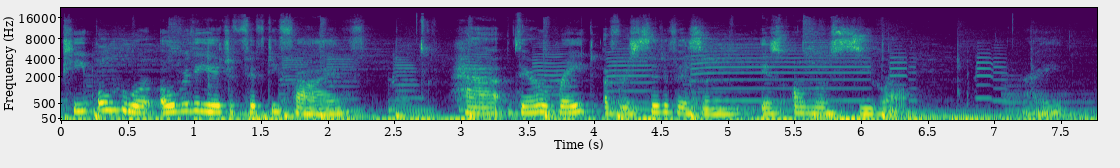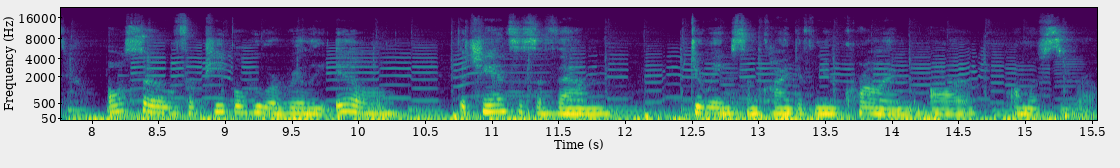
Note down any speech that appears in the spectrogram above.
people who are over the age of 55 have their rate of recidivism is almost zero, right? Also, for people who are really ill, the chances of them doing some kind of new crime are almost zero.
